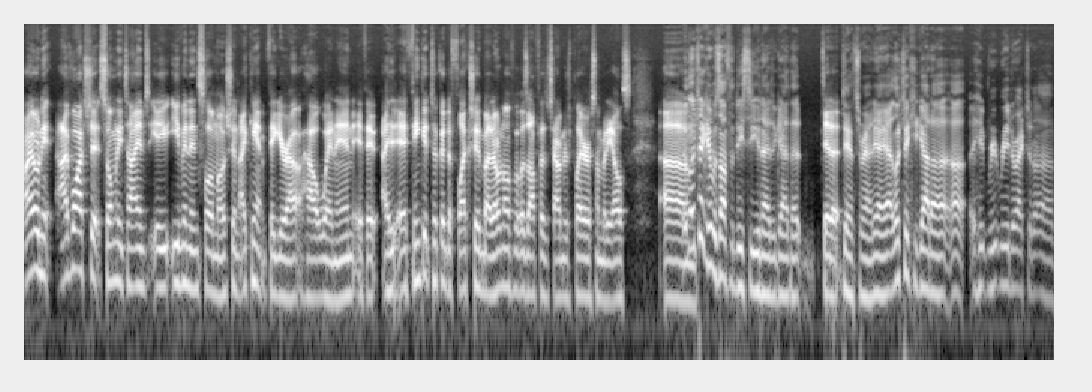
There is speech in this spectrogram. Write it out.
I e, I've watched it so many times, e- even in slow motion. I can't figure out how it went in. If it, I, I think it took a deflection, but I don't know if it was off of the Sounders player or somebody else. it Um, looked like it was off the DC United guy that did it? danced around. Yeah, yeah. It looked like he got a, a he re- redirected a,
